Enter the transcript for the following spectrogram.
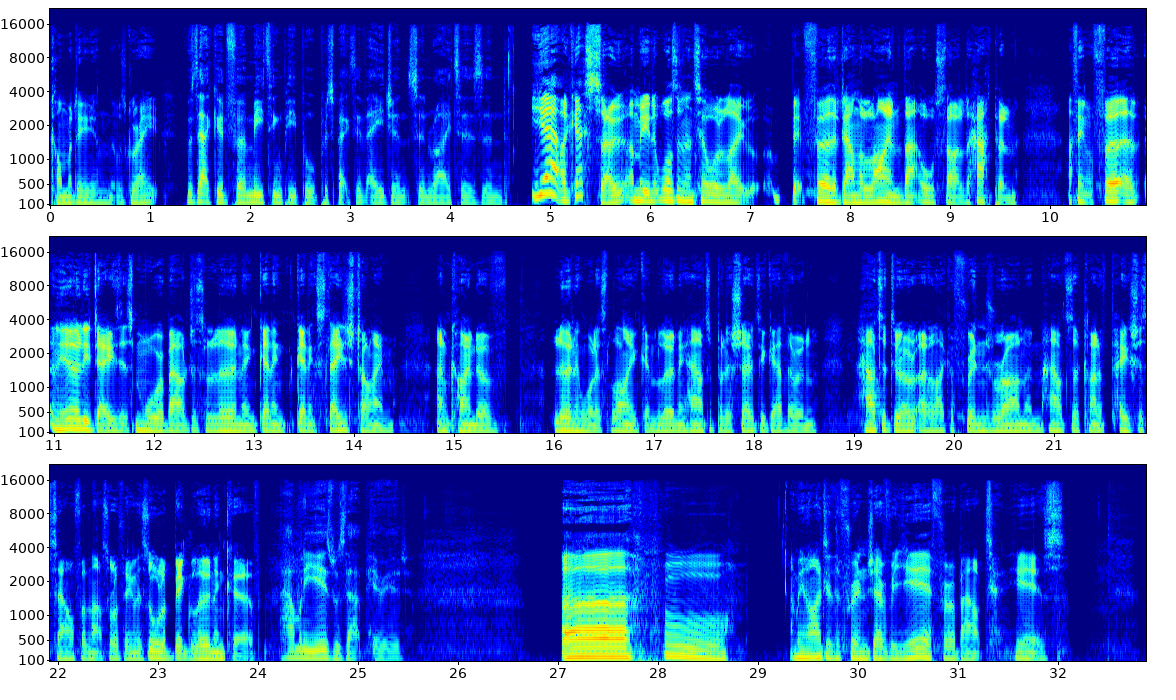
comedy, and it was great. was that good for meeting people, prospective agents and writers, and Yeah, I guess so. I mean, it wasn't until like a bit further down the line that all started to happen. I think for, in the early days, it's more about just learning, getting getting stage time, and kind of learning what it's like, and learning how to put a show together, and how to do a, a, like a fringe run, and how to kind of pace yourself, and that sort of thing. It's all a big learning curve. how many years was that period? Uh, ooh, I mean, I did the fringe every year for about ten years.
